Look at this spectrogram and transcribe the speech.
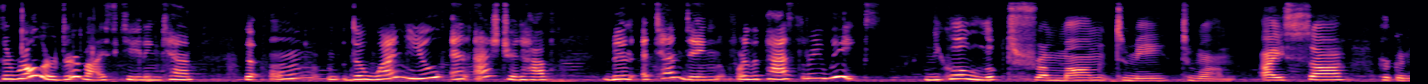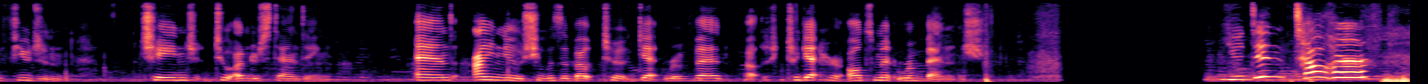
The roller derby skating camp, the on, the one you and Astrid have been attending for the past three weeks. Nicole looked from mom to me to mom. I saw her confusion change to understanding, and I knew she was about to get revenge, uh, to get her ultimate revenge. You didn't tell her?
